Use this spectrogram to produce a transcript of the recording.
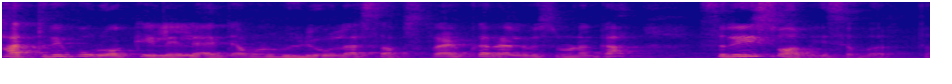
खात्रीपूर्वक केलेलं आहे त्यामुळे व्हिडिओला सबस्क्राईब करायला विसरू नका. श्री स्वामी समर्थ.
